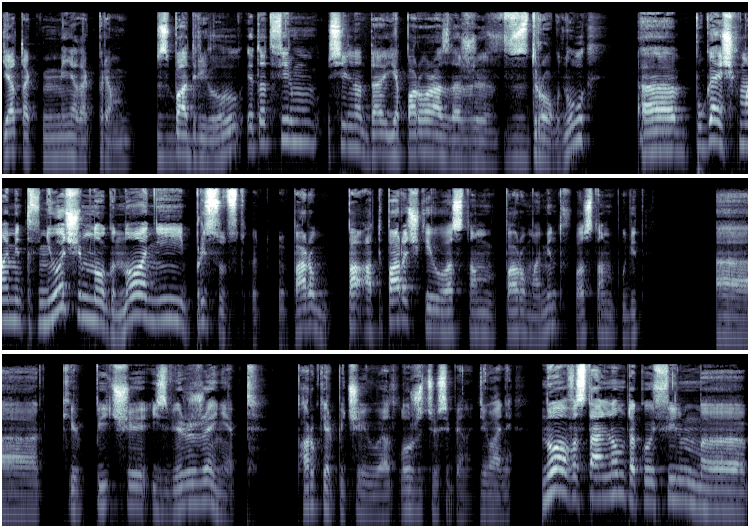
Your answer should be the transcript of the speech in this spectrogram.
я так, меня так прям взбодрил этот фильм сильно, да, я пару раз даже вздрогнул. А, пугающих моментов не очень много, но они присутствуют. Пару, от парочки у вас там, пару моментов у вас там будет а, кирпиче извержение. Пару кирпичей вы отложите у себя на диване. Ну а в остальном такой фильм э,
